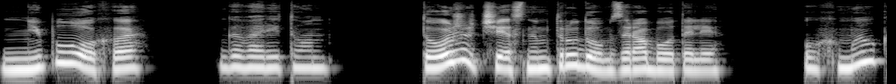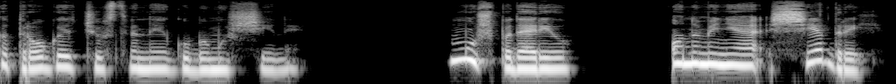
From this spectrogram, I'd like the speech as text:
«Неплохо», — говорит он. «Тоже честным трудом заработали». Ухмылка трогает чувственные губы мужчины. «Муж подарил. Он у меня щедрый».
